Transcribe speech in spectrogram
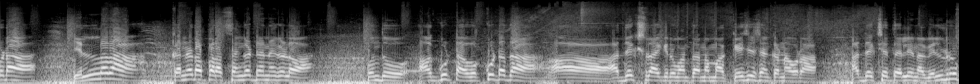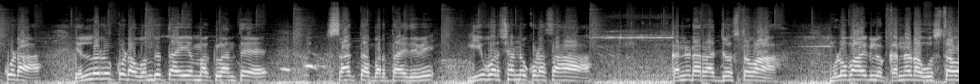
ಕೂಡ ಎಲ್ಲರ ಕನ್ನಡ ಪರ ಸಂಘಟನೆಗಳ ಒಂದು ಒಕ್ಕೂಟ, ಒಕ್ಕೂಟದ ಅಧ್ಯಕ್ಷರಾಗಿರುವಂಥ ನಮ್ಮ ಕೆ ಸಿ ಶಂಕರಣ್ಣವರ ಅಧ್ಯಕ್ಷತೆಯಲ್ಲಿ ನಾವೆಲ್ಲರೂ ಕೂಡ, ಎಲ್ಲರೂ ಕೂಡ ಒಂದು ತಾಯಿಯ ಮಕ್ಕಳಂತೆ ಸಾಕ್ತಾ ಬರ್ತಾ ಇದ್ದೀವಿ. ಈ ವರ್ಷವೂ ಕೂಡ ಸಹ ಕನ್ನಡ ರಾಜ್ಯೋತ್ಸವ, ಮುಳುಬಾಗಿಲು ಕನ್ನಡ ಉತ್ಸವ,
